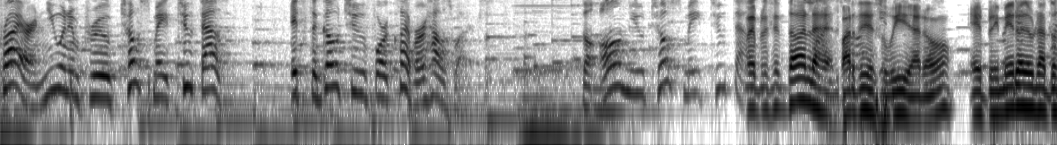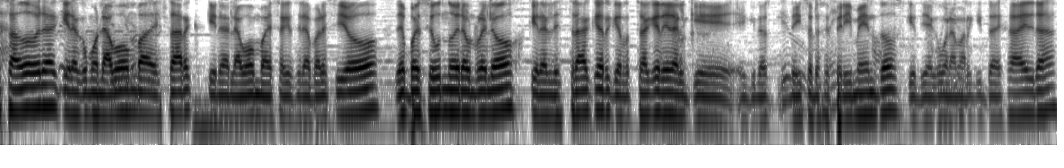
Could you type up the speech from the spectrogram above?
Try our new and improved Toastmate 2000. It's the go to for clever housewives. Representaban las partes de su vida, ¿no? El primero era una tostadora, que era como la bomba de Stark, que era la bomba esa que se le apareció. Después el segundo era un reloj, que era el de Stracker, que el Stracker era el que, el que lo- le hizo los experimentos, que tenía como una marquita de Hydra.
